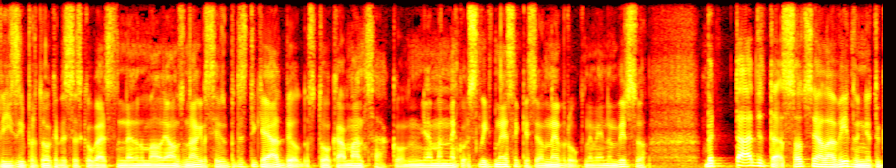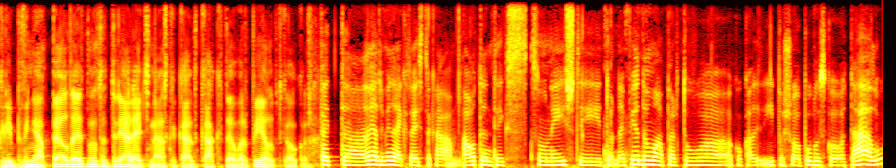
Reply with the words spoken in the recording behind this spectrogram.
vīziju par to, ka es esmu kaut kāds nenormāli jauns un agresīvs, bet es tikai atbildu uz to, kā man saka. Un, ja man neko slikti nesaka, es jau nebrūku nevienam virsū. Bet tāda ir tā sociālā vide, un, ja tu gribi viņā peldēt, nu, tad ir jārēķinās, ka kāda kaka tev var pielikt kaut kur. Bet, uh, jā, tu minēji, ka tu esi autentisks un īsti tur nepiedomā par to kaut kādu īpašo publisko tēlu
